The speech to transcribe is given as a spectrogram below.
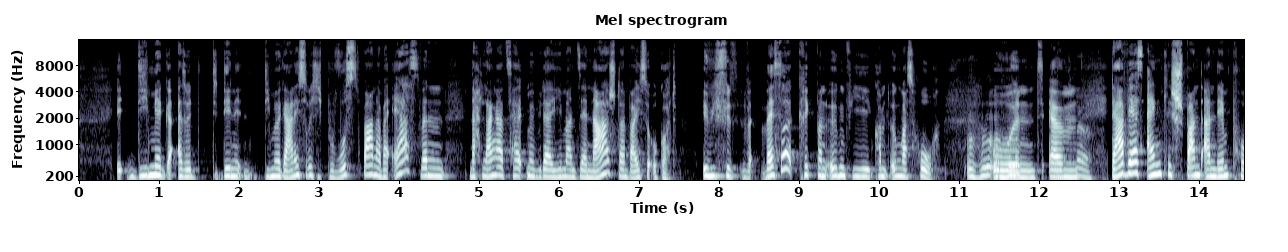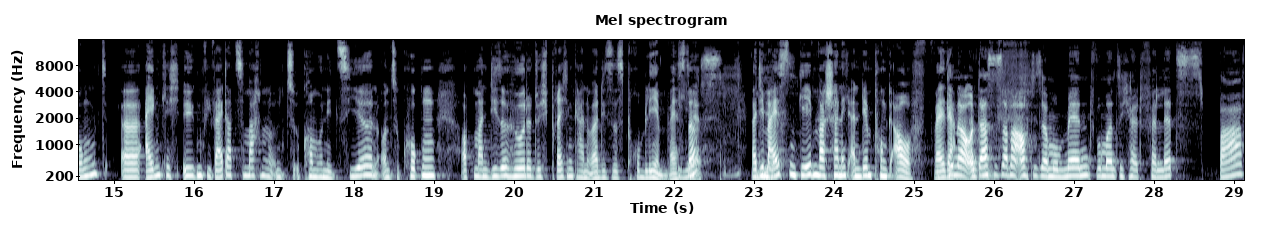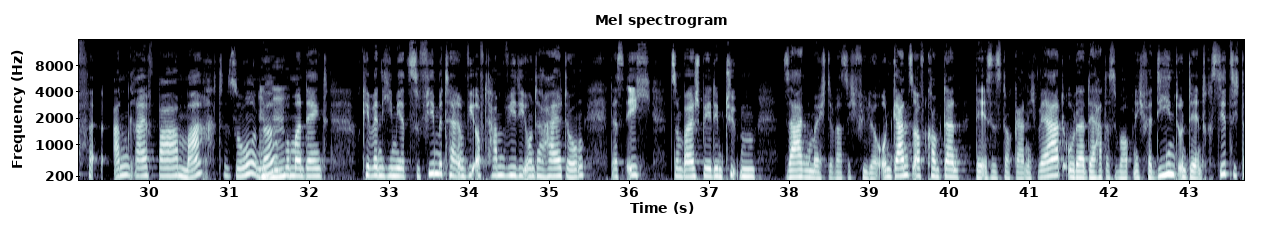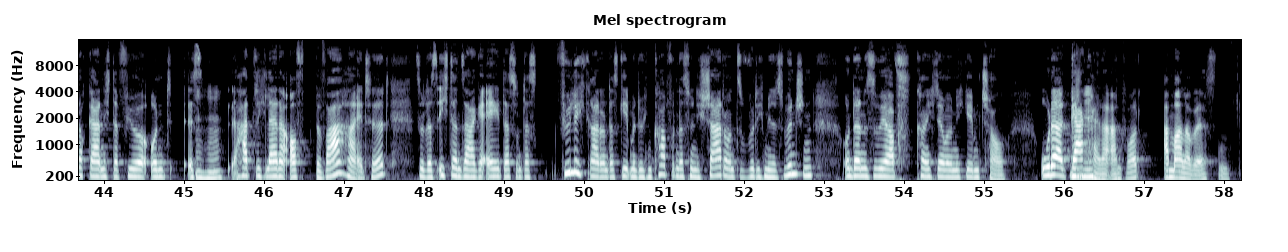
die mir, also die, die mir gar nicht so richtig bewusst waren, aber erst wenn nach langer Zeit mir wieder jemand sehr nahe stand, war ich so, oh Gott, irgendwie für, weißt du, kriegt man irgendwie, kommt irgendwas hoch. und ähm, da wäre es eigentlich spannend an dem Punkt, äh, eigentlich irgendwie weiterzumachen und zu kommunizieren und zu gucken, ob man diese Hürde durchbrechen kann oder dieses Problem, weißt Yes. du? Weil die meisten geben wahrscheinlich an dem Punkt auf. Weil Genau, und das ist aber auch dieser Moment, wo man sich halt verletzt verwundbar, angreifbar macht, so, ne, mhm. wo man denkt, okay, wenn ich ihm jetzt zu viel mitteile, und wie oft haben wir die Unterhaltung, dass ich zum Beispiel dem Typen sagen möchte, was ich fühle. Und ganz oft kommt dann, der ist es doch gar nicht wert oder der hat es überhaupt nicht verdient und der interessiert sich doch gar nicht dafür. Und es mhm. hat sich leider oft bewahrheitet, so dass ich dann sage, ey, das und das fühle ich gerade und das geht mir durch den Kopf und das finde ich schade und so würde ich mir das wünschen. Und dann ist so, ja, pff, kann ich dir aber nicht geben, ciao. Oder gar mhm. keine Antwort. Am allerbesten.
